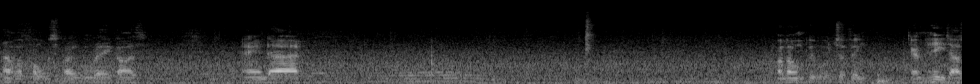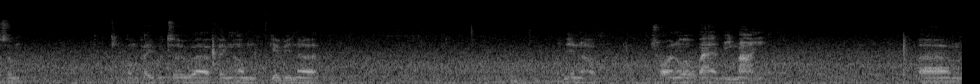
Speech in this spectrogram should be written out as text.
another full spoke there guys and uh, I don't want people to think and he doesn't I want people to uh, think I'm giving a you know trying to look badly mate um,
